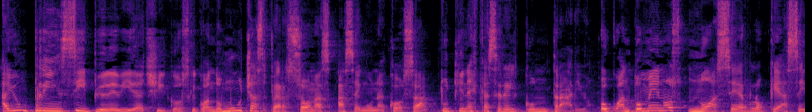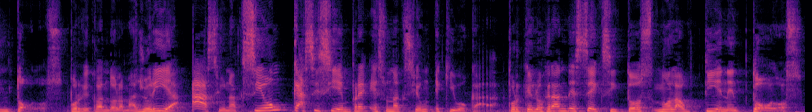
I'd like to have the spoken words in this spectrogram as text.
Hay un principio de vida, chicos, que cuando muchas personas hacen una cosa, tú tienes que hacer el contrario. O cuanto menos no hacer lo que hacen todos. Porque cuando la mayoría hace una acción, casi siempre es una acción equivocada. Porque los grandes éxitos no la obtienen todos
